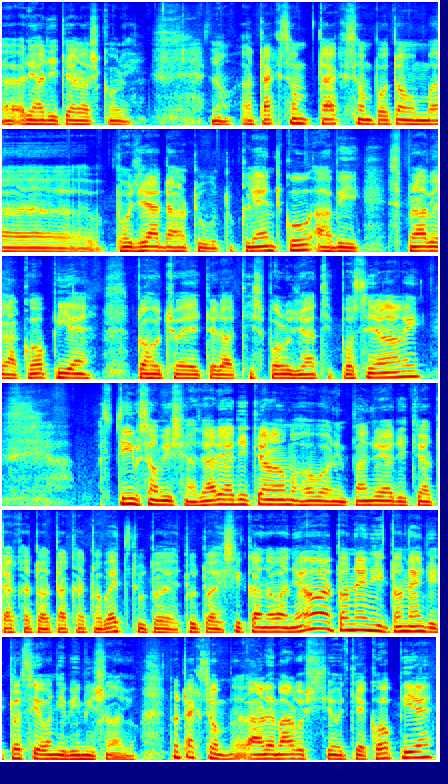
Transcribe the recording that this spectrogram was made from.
riaditeľa školy. No a tak som, tak som potom e, požiadal tú, tú klientku, aby spravila kópie toho, čo jej teda tí spolužiaci posielali. S tým som išiel za riaditeľom, hovorím, pán riaditeľ, takáto a takáto vec, tuto je, tuto je šikanovanie. A to není, to není, to si oni vymýšľajú. No tak som, ale mal už tie kópie,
